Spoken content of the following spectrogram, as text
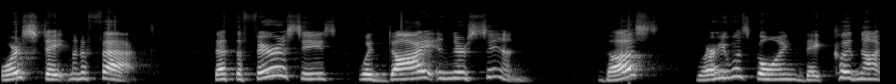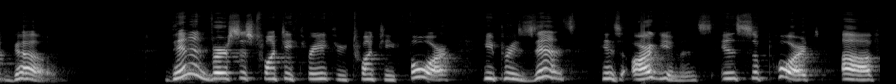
or statement of fact that the Pharisees would die in their sin. Thus, where he was going, they could not go. Then in verses 23 through 24, he presents his arguments in support of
